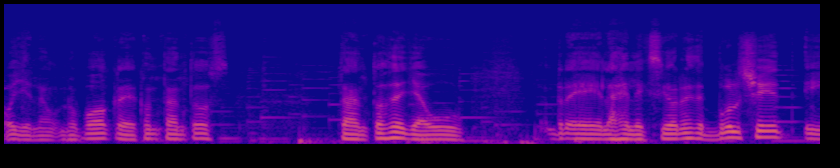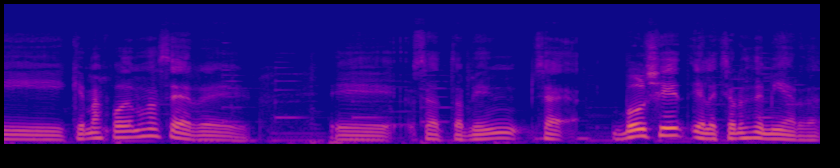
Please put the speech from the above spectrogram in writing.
Oye, no, no puedo creer con tantos, tantos de Yahoo. las elecciones de bullshit y qué más podemos hacer. Eh, eh, o sea, también, o sea, bullshit y elecciones de mierda.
